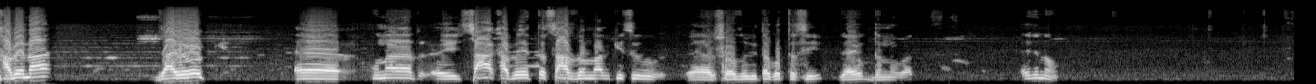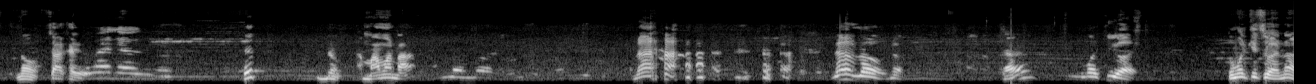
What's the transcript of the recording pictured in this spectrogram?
খাবে না। যাই হোক ওনার এই চা খাবে, তো চার জন্য আমি কিছু সহযোগিতা করতেছি। যাই হোক, ধন্যবাদ। এই জন্য নাও। চা খাই মামা না? না। না না না তোমার কি হয়? তোমার কিছু হয় না?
